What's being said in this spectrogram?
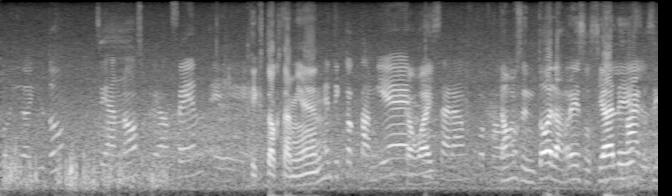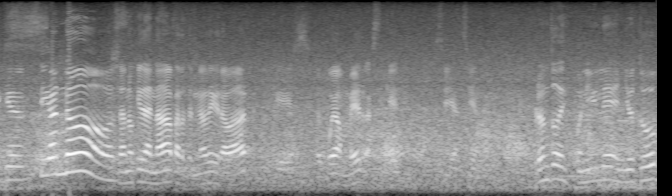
subido en YouTube. Síganos, suscríbanse. eh, TikTok también. En TikTok también. Kawaii. Instagram, por favor. Estamos en todas las redes sociales, Mal. así que síganos. Ya no queda nada para terminar de grabar, que es- lo puedan ver, así que sigan, sigan. Pronto disponible en YouTube.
